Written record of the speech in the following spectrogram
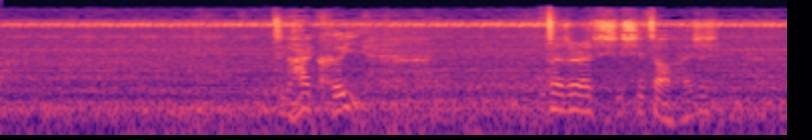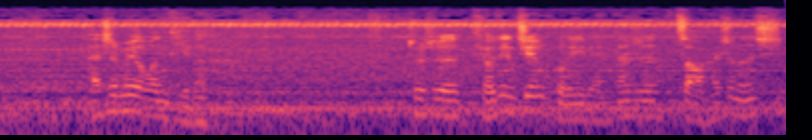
这个还可以，在这儿洗洗澡还是还是没有问题的，就是条件艰苦了一点，但是澡还是能洗。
